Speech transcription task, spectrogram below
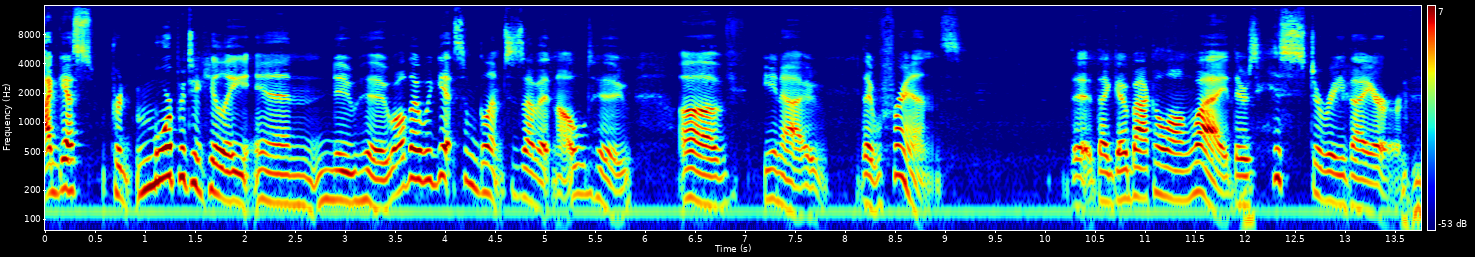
I guess more particularly in New Who, although we get some glimpses of it in Old Who, of you know they were friends. They, they go back a long way. There's mm-hmm. history there, mm-hmm.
